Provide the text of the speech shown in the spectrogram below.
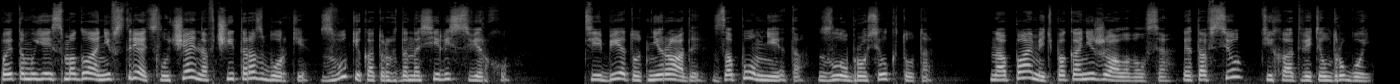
Поэтому я и смогла не встрять случайно в чьи-то разборки, звуки которых доносились сверху. «Тебе тут не рады, запомни это», – зло бросил кто-то. «На память пока не жаловался. Это все?» – тихо ответил другой.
